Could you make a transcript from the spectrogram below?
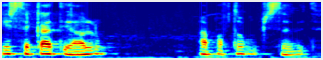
Είστε κάτι άλλο από αυτό που πιστεύετε;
